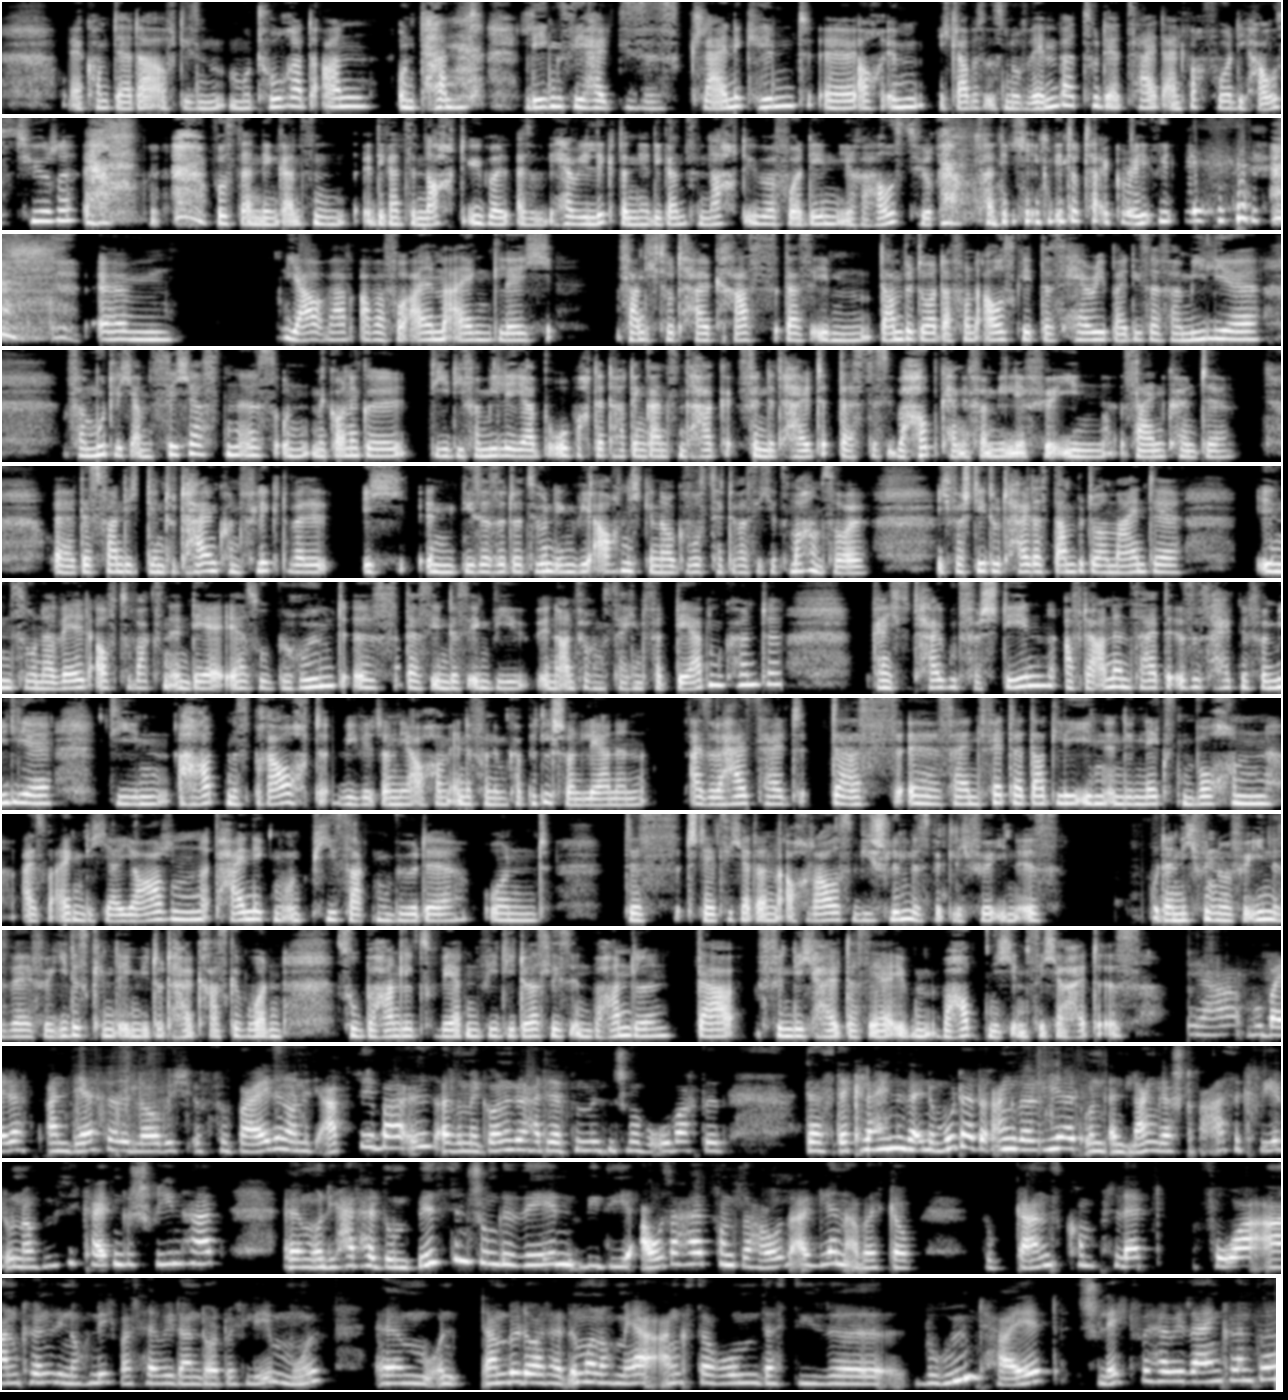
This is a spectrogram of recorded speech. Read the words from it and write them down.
Er kommt ja da auf diesem Motorrad an und dann legen sie halt dieses kleine Kind äh, auch im, ich glaube es ist November zu der Zeit, einfach vor die Haustüre, wo es dann den ganzen, die ganze Nacht über, also Harry liegt dann ja die ganze Nacht über vor denen ihre Haustüre. Fand ich irgendwie total crazy. ähm, ja, aber vor allem eigentlich fand ich total krass, dass eben Dumbledore davon ausgeht, dass Harry bei dieser Familie vermutlich am sichersten ist und McGonagall, die die Familie ja beobachtet hat den ganzen Tag, findet halt, dass das überhaupt keine Familie für ihn sein könnte. Äh, das fand ich den totalen Konflikt, weil ich in dieser Situation irgendwie auch nicht genau gewusst hätte, was ich jetzt machen soll. Ich verstehe total, dass Dumbledore meinte, in so einer Welt aufzuwachsen, in der er so berühmt ist, dass ihn das irgendwie in Anführungszeichen verderben könnte. Kann ich total gut verstehen. Auf der anderen Seite ist es halt eine Familie, die ihn hart missbraucht, wie wir dann ja auch am Ende von dem Kapitel schon lernen. Also da heißt halt, dass äh, sein Vetter Dudley ihn in den nächsten Wochen, also eigentlich ja Jahren, peinigen und piesacken würde. Und das stellt sich ja dann auch raus, wie schlimm das wirklich für ihn ist oder nicht nur für ihn, das wäre für jedes Kind irgendwie total krass geworden, so behandelt zu werden, wie die Dursleys ihn behandeln. Da finde ich halt, dass er eben überhaupt nicht in Sicherheit ist. Ja, wobei das an der Stelle, glaube ich, für beide noch nicht absehbar ist. Also McGonagall hat ja zumindest schon mal beobachtet, dass der Kleine seine Mutter drangsaliert und entlang der Straße quält und nach Süßigkeiten geschrien hat. Ähm, und die hat halt so ein bisschen schon gesehen, wie die außerhalb von zu Hause agieren, aber ich glaube, so ganz komplett vorahnen können sie noch nicht, was Harry dann dort durchleben muss. Ähm, und Dumbledore hat halt immer noch mehr Angst darum, dass diese Berühmtheit schlecht für Harry sein könnte.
